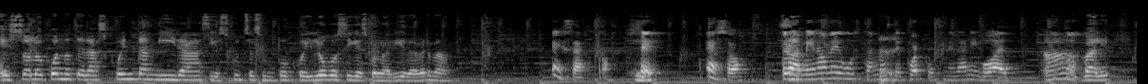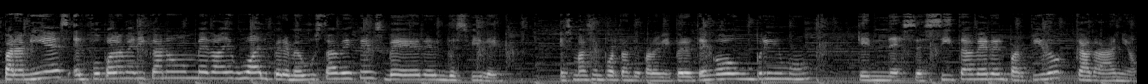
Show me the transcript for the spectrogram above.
es solo cuando te das cuenta, miras y escuchas un poco y luego sigues con la vida, ¿verdad? Exacto, sí, eso. Pero a mí no me gustan los deportes, me dan igual. Ah, vale. Para mí es el fútbol americano me da igual, pero me gusta a veces ver el desfile es más importante para mí. Pero tengo un primo que necesita ver el partido cada año.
